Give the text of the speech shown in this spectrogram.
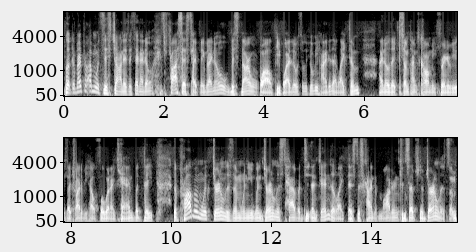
Look, my problem with this, John, as I said, I don't. It's process type thing, but I know this narwhal people. I know some of the people behind it. I like them. I know they sometimes call me for interviews. I try to be helpful when I can, but they. The problem with journalism, when you when journalists have an agenda like this, this kind of modern conception of journalism,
